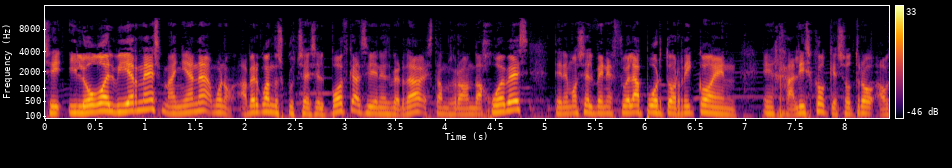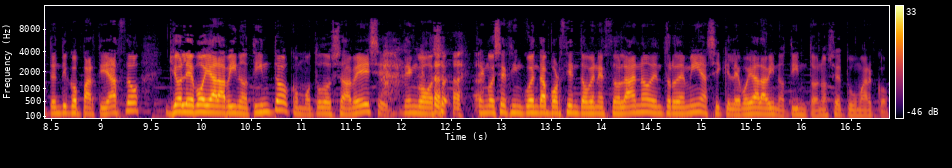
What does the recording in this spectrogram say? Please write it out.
Sí, y luego el viernes, mañana, bueno, a ver cuándo escucháis el podcast, si bien es verdad, estamos grabando a jueves, tenemos el Venezuela-Puerto Rico en, en Jalisco, que es otro auténtico partidazo. Yo le voy a la vino tinto, como todos sabéis, eh, tengo, tengo ese 50% venezolano dentro de mí, así que le voy a la vino tinto, no sé tú, Marco.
